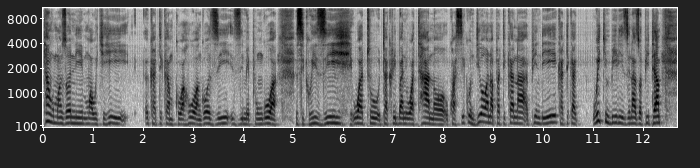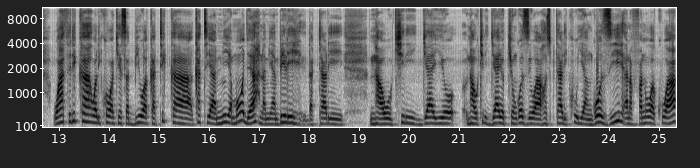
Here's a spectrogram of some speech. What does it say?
tangu mwanzoni mwa wiki hii katika mkoa huo wa ngozi zimepungua. Siku hizi watu takriban watano kwa siku ndio wanapatikana pindi katika wiki mbili zinazopita. Waathirika walikuwa wakihesabiwa katika kati ya mia moja na mia mbili. Daktari Jayo Naukiri Jayo kiongozi wa hospitali kuu ya Ngozi anafafanua kuwa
